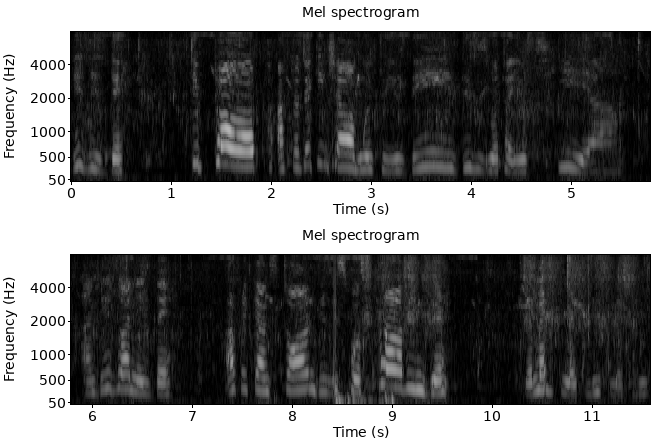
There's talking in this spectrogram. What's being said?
This is the tip top after taking shower i'm going to use this. This is what i use here. And this one is the african stone. This is for scrubbing the the legs like this like this.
